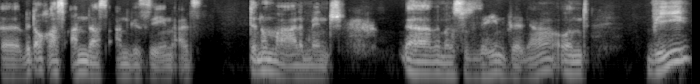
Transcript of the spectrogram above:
äh, wird auch als anders angesehen als der normale Mensch äh, wenn man das so sehen will. Ja? Und wie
